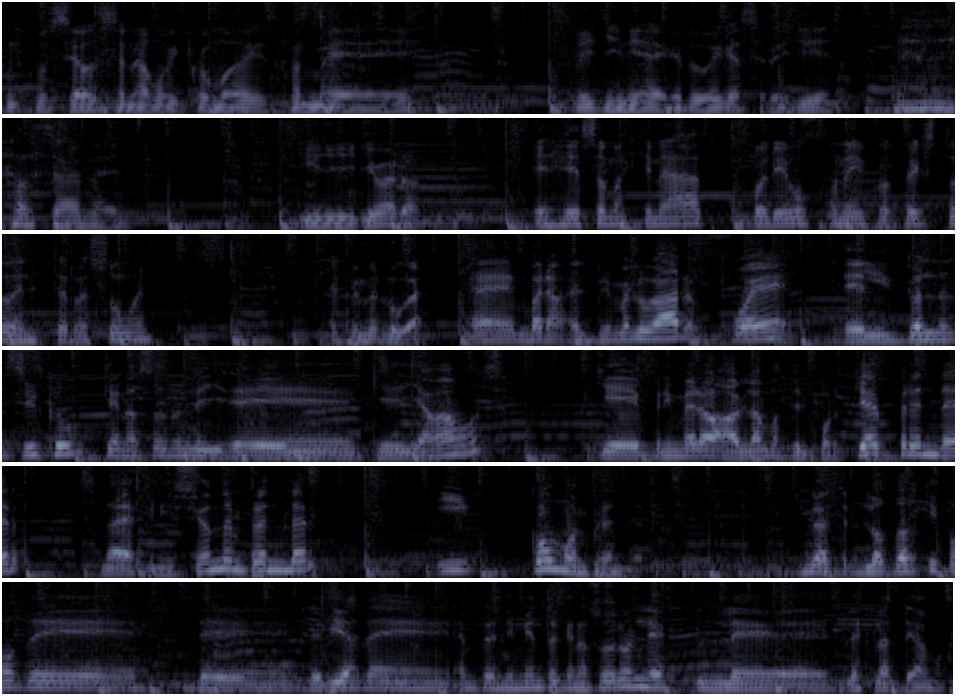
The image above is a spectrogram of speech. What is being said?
conclusión suena muy como de informe de, de que tuve que hacer hoy día. O sea, la- y, y bueno, es eso más que nada, podríamos poner en contexto en este resumen. En primer lugar, Eh, bueno, el primer lugar fue el Golden Circle que nosotros le- eh, que llamamos, que primero hablamos del por qué emprender, la definición de emprender y cómo emprender. Nuestro- los dos tipos de, de- de vías de emprendimiento que nosotros les, les- les planteamos.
